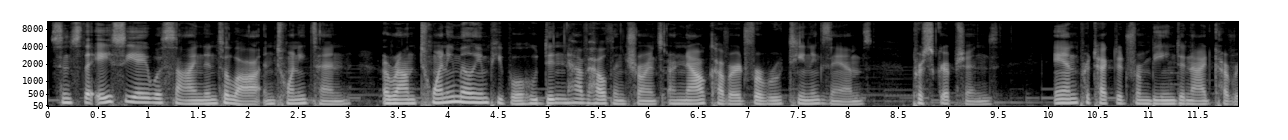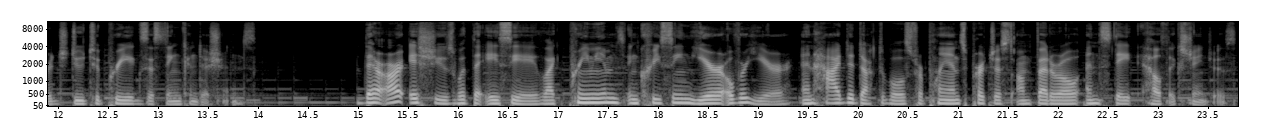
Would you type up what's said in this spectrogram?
Since the ACA was signed into law in 2010, around 20 million people who didn't have health insurance are now covered for routine exams, prescriptions, and protected from being denied coverage due to pre existing conditions. There are issues with the ACA, like premiums increasing year over year and high deductibles for plans purchased on federal and state health exchanges.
